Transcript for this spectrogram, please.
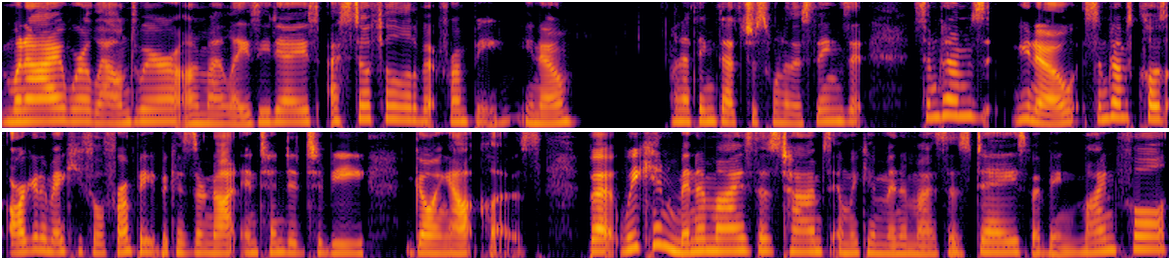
when I wear loungewear on my lazy days, I still feel a little bit frumpy, you know? And I think that's just one of those things that sometimes, you know, sometimes clothes are going to make you feel frumpy because they're not intended to be going out clothes. But we can minimize those times and we can minimize those days by being mindful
